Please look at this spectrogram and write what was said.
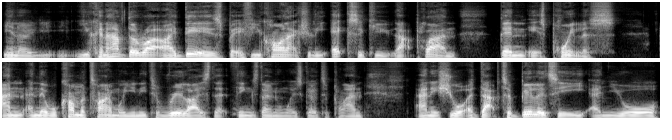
you know, you, you can have the right ideas, but if you can't actually execute that plan, then it's pointless and and there will come a time where you need to realize that things don't always go to plan and it's your adaptability and your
